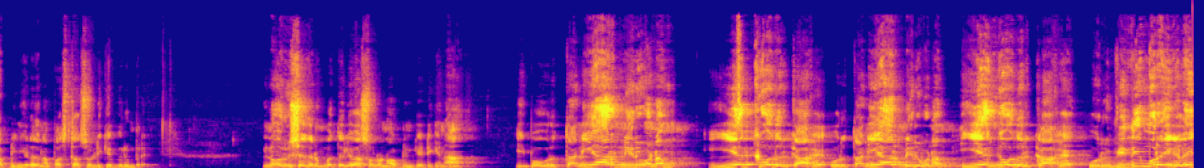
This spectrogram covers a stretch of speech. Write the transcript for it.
அப்படிங்கிறத நான் ஃபஸ்ட்டாக சொல்லிக்க விரும்புகிறேன் இன்னொரு விஷயத்தை ரொம்ப தெளிவாக சொல்லணும் அப்படின்னு கேட்டிங்கன்னா இப்போ ஒரு தனியார் நிறுவனம் இயக்குவதற்காக ஒரு தனியார் நிறுவனம் இயங்குவதற்காக ஒரு விதிமுறைகளை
